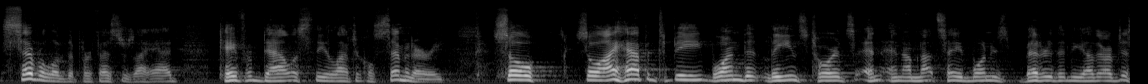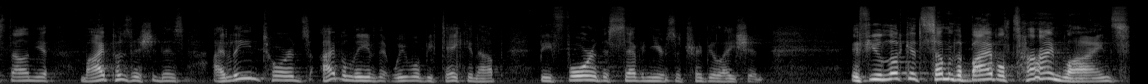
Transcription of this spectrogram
several of the professors I had, came from Dallas Theological Seminary. So, so I happen to be one that leans towards, and, and I'm not saying one is better than the other, I'm just telling you my position is I lean towards, I believe that we will be taken up before the seven years of tribulation. If you look at some of the Bible timelines,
